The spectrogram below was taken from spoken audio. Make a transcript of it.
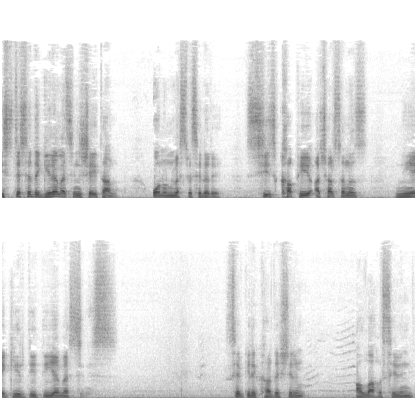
İstese de giremesin şeytan onun vesveseleri. Siz kapıyı açarsanız niye girdi diyemezsiniz. Sevgili kardeşlerim Allah'ı sevin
